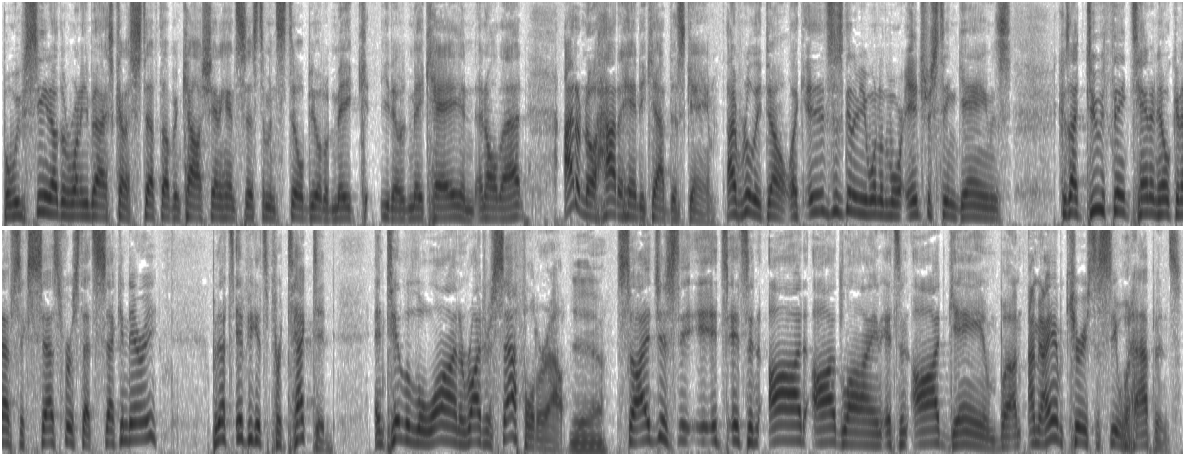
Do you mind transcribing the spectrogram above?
But we've seen other running backs kind of stepped up in Kyle Shanahan's system and still be able to make you know make hay and, and all that. I don't know how to handicap this game. I really don't. Like this is going to be one of the more interesting games because I do think Tannehill can have success versus that secondary, but that's if he gets protected. And Taylor Lewan and Roger Saffold are out. Yeah. So I just it's it's an odd odd line. It's an odd game, but I'm, I mean I am curious to see what happens.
